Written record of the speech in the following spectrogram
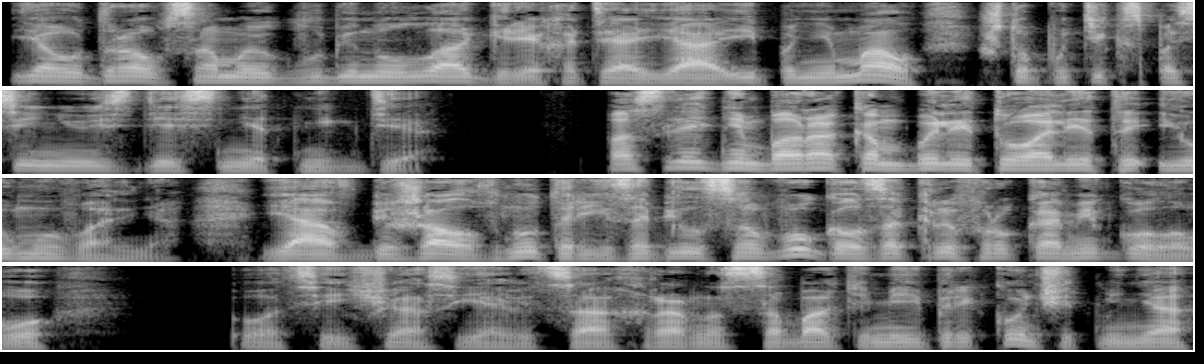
я удрал в самую глубину лагеря, хотя я и понимал, что пути к спасению здесь нет нигде. Последним бараком были туалеты и умывальня. Я вбежал внутрь и забился в угол, закрыв руками голову. Вот сейчас явится охрана с собаками и прикончит меня.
